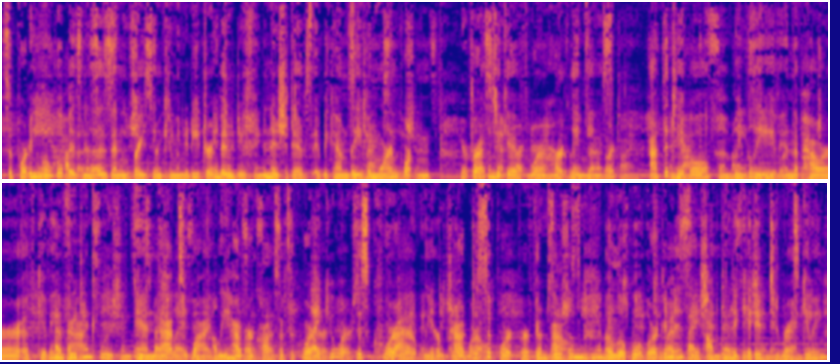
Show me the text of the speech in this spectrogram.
supporting local businesses and embracing community-driven initiatives, it becomes even more important for us to give where our heart leads us. At the table, we believe in the power of giving At back, Solutions, and that's why we have our cause of the quarter. like yours this quarter, we are proud to support Perfect Pals, a local management to website organization dedicated to rescuing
